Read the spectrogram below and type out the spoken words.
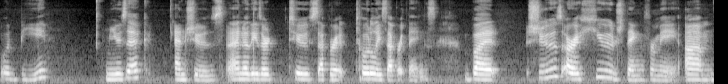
would be music and shoes. I know these are two separate, totally separate things, but shoes are a huge thing for me. Um,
